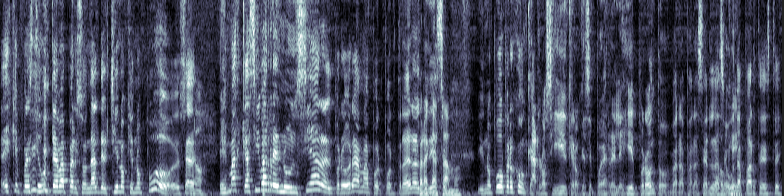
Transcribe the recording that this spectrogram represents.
Es que pues, este es un tema personal del chino que no pudo. O sea, es más, casi iba a renunciar al programa por, por traer al Fracasamos. ministro. Y no pudo, pero con Carlos sí, creo que se puede reelegir pronto para, para hacer la segunda parte de este.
